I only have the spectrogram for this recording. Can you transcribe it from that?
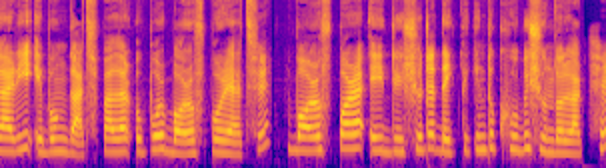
গাড়ি এবং গাছপালার উপর বরফ পড়ে আছে। বরফ পড়া এই দৃশ্যটা দেখতে কিন্তু খুবই সুন্দর লাগছে।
